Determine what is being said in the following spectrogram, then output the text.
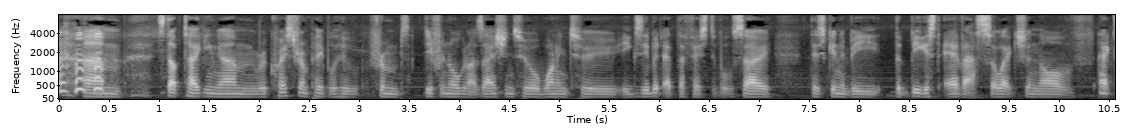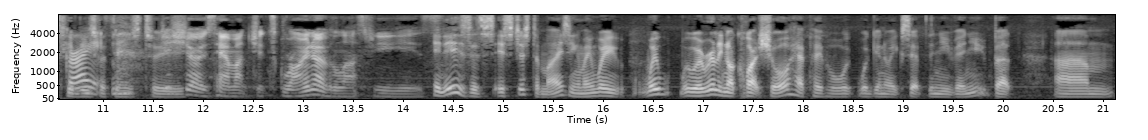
um, stop taking um, requests from people who from different organisations who are wanting to exhibit at the festival. So there's going to be the biggest ever selection of That's activities great. for things to. Just shows how much it's grown over the last few years. It is. It's it's just amazing. I mean, we we we were really not quite sure how people were, were going to accept the new venue, but um,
